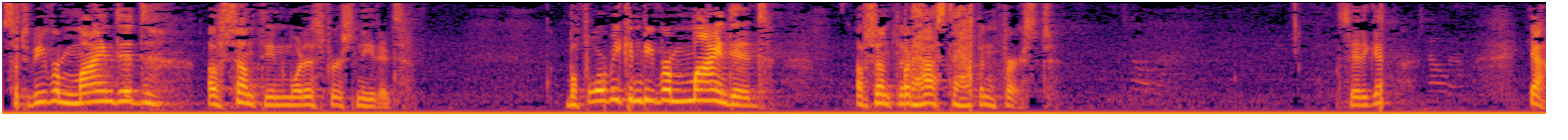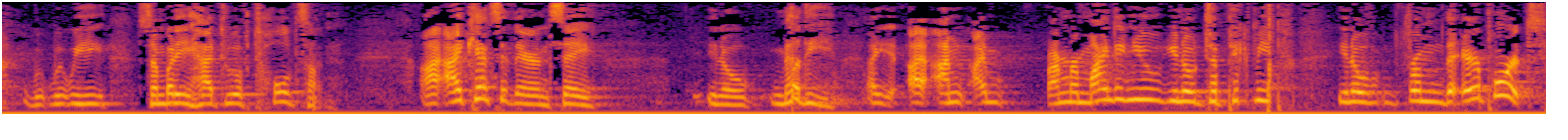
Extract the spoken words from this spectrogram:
So to be reminded of something, what is first needed? Before we can be reminded of something, what has to happen first? Say it again. Yeah, we, we, somebody had to have told something. I, I can't sit there and say, you know, Melody, I, I, I'm, I'm, I'm reminding you, you know, to pick me up, you know, from the airport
